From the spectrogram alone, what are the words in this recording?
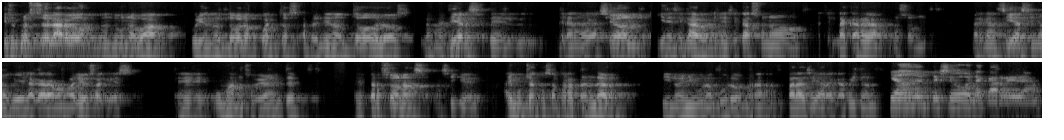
Es un proceso largo donde uno va cubriendo todos los puestos, aprendiendo todos los, los métiers de la navegación y en ese, cargo, en ese caso no, la carga no son mercancías, sino que es la carga más valiosa, que es eh, humanos, obviamente, eh, personas. Así que hay muchas cosas para aprender y no hay ningún apuro para, para llegar a capitán. ¿Y a dónde te llevó la carrera?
